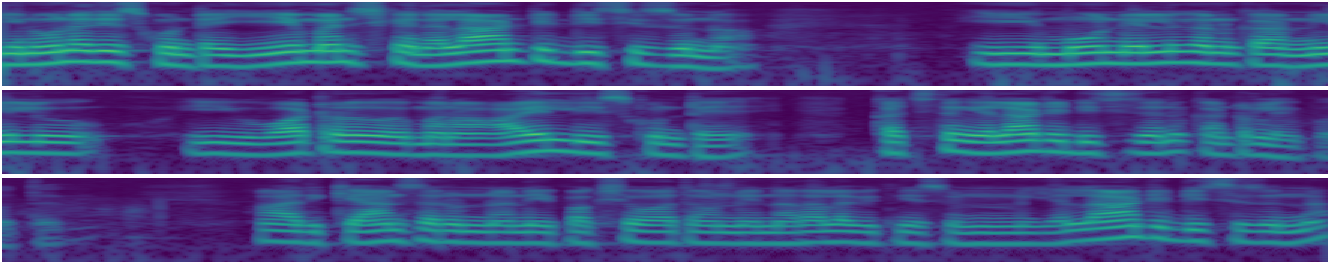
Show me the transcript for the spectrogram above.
ఈ నూనె తీసుకుంటే ఏ మనిషికైనా ఎలాంటి డిసీజ్ ఉన్నా ఈ మూడు నెలలు కనుక నీళ్ళు ఈ వాటర్ మన ఆయిల్ తీసుకుంటే ఖచ్చితంగా ఎలాంటి డిసీజ్ అయినా కంట్రోల్ అయిపోతుంది. అది క్యాన్సర్ ఉన్నని పక్షవాతం ఉండి నరాల వీక్నెస్ ఉన్న ఎలాంటి డిసీజ్ ఉన్నా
